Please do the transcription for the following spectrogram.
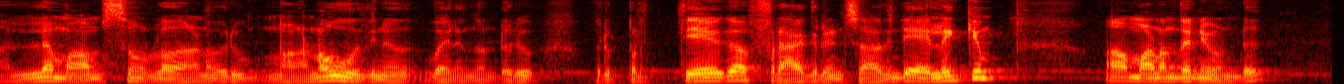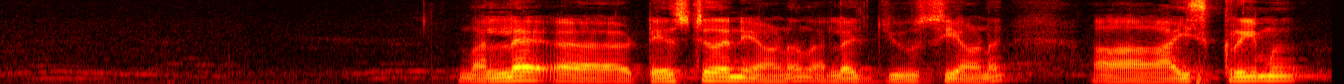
നല്ല മാംസമുള്ളതാണ്. ഒരു മണവും ഇതിന് വരുന്നുണ്ട്. ഒരു ഒരു പ്രത്യേക ഫ്രാഗ്രൻസ് അതിന്റെ ഇലയ്ക്കും ആ മണം തന്നെയുണ്ട്. നല്ല ടേസ്റ്റ് തന്നെയാണ്. നല്ല ജ്യൂസിയാണ്. ഐസ്ക്രീം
